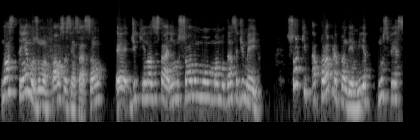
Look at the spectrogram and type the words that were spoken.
nós temos uma falsa sensação é, de que nós estaríamos só numa mudança de meio. Só que a própria pandemia nos fez,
